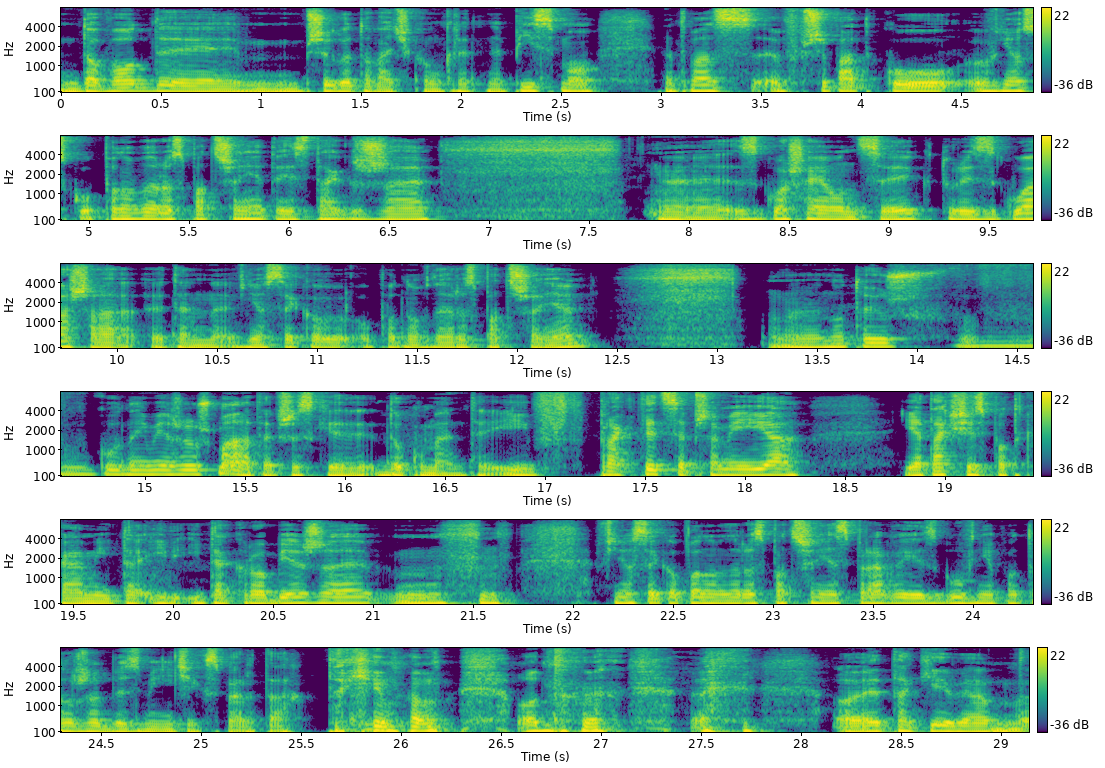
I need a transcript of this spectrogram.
dowody, przygotować konkretne pismo. Natomiast w przypadku wniosku o ponowne rozpatrzenie to jest tak, że e, zgłaszający, który zgłasza ten wniosek o, o ponowne rozpatrzenie, e, no to już w, w głównej mierze już ma te wszystkie dokumenty i w praktyce przynajmniej ja ja tak się spotkałem i, ta, i, i tak robię, że mm, wniosek o ponowne rozpatrzenie sprawy jest głównie po to, żeby zmienić eksperta. Takie mam, od, takie mam e,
